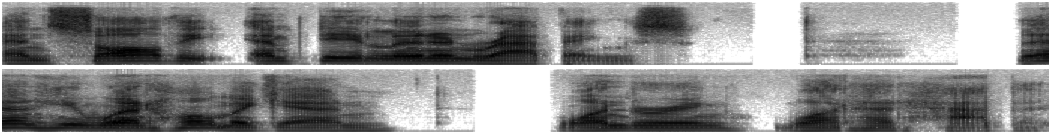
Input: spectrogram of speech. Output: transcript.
and saw the empty linen wrappings then he went home again, wondering what had happened.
